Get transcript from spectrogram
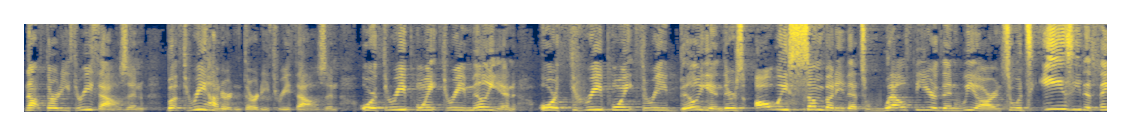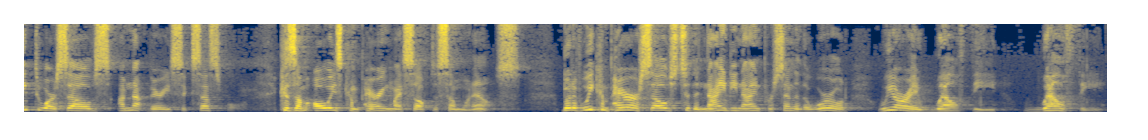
not 33,000, but 333,000 or 3.3 million or 3.3 billion. There's always somebody that's wealthier than we are. And so it's easy to think to ourselves, I'm not very successful because I'm always comparing myself to someone else. But if we compare ourselves to the 99% of the world, we are a wealthy wealthy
